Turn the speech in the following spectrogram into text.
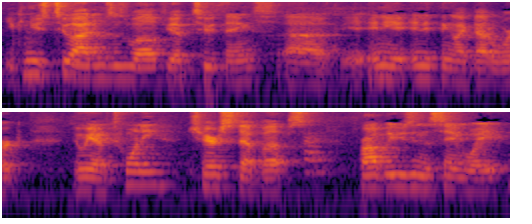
You can use two items as well if you have two things. Uh, any anything like that will work. Then we have 20 chair step ups, probably using the same weight,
